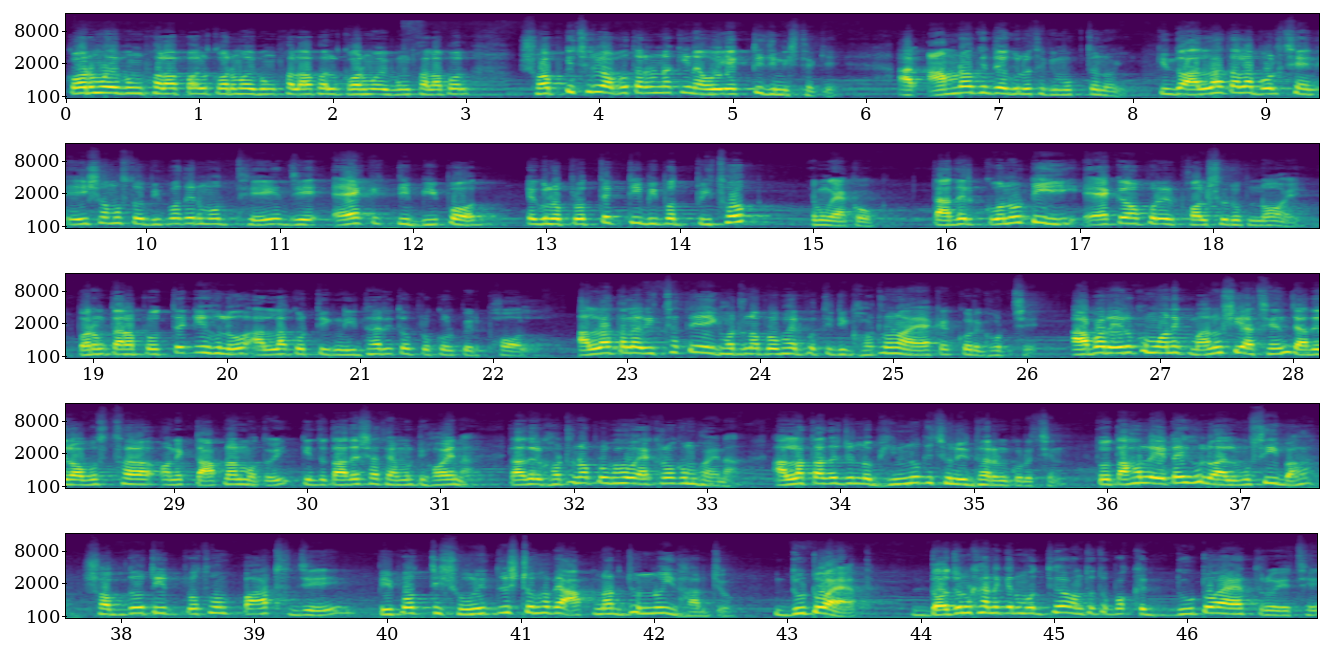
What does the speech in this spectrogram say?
কর্ম এবং ফলাফল, কর্ম এবং ফলাফল, কর্ম এবং ফলাফল, সবকিছুরই অবতারণা কিনা ওই একটি জিনিস থেকে। আর আমরাও কিন্তু এগুলো থেকে মুক্ত নই। কিন্তু আল্লাহ তালা বলছেন, এই সমস্ত বিপদের মধ্যে যে এক একটি বিপদ, এগুলো প্রত্যেকটি বিপদ পৃথক এবং একক। তাদের কোনোটি একে অপরের ফলস্বরূপ নয়, বরং তারা প্রত্যেকেই হলো আল্লাহ কর্তৃক নির্ধারিত প্রকল্পের ফল। আল্লাহ তালার ইচ্ছাতে এই ঘটনা প্রবাহের প্রতিটি ঘটনা এক এক করে ঘটছে। আবার এরকম অনেক মানুষই আছেন যাদের অবস্থা অনেকটা আপনার মতোই, কিন্তু তাদের সাথে এমনটি হয় না। তাদের ঘটনা প্রবাহ একরকম হয় না। আল্লাহ তাদের জন্য ভিন্ন কিছু নির্ধারণ করেছেন। তো তাহলে এটাই হলো আল মুসিবা, শব্দটির প্রথম পাঠ যে বিপদটি সুনির্দিষ্টভাবে আপনার জন্যই ধার্য। দুটো আয়াত। ডজন খানেকের মধ্যে অন্তত পক্ষে দুটো আয়াত রয়েছে,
